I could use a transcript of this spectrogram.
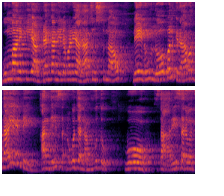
గుమ్మానికి అడ్డంగా నిలబడి అలా చూస్తున్నావు? నేను లోపలికి రావద్దా ఏంటి? అంది సరోజ నవ్వుతూ. ఓ సారీ సరోజ.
